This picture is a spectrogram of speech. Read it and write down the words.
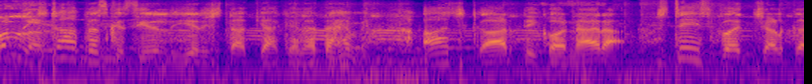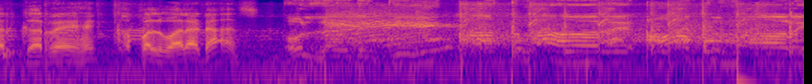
स्टार प्लस के सीरियल ये रिश्ता क्या कहलाता है में आज कार्तिक और नायरा स्टेज पर चढ़कर कर रहे हैं कपल वाला डांस हो लड़की आँख मारे आँख मारे।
